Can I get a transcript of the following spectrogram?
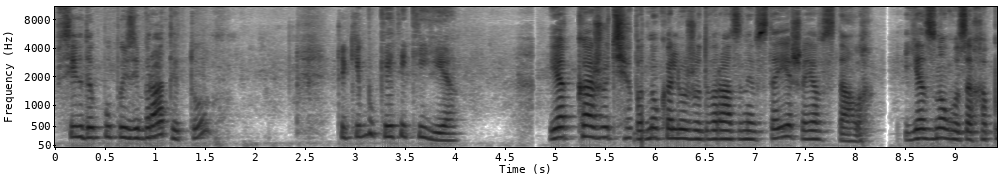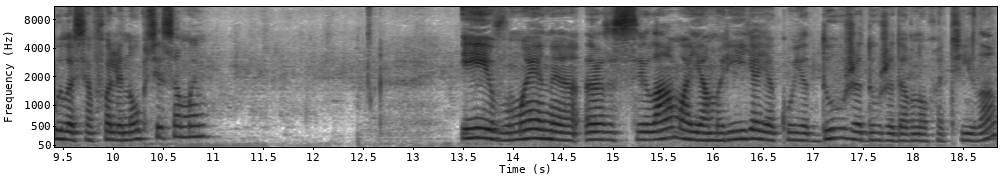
всіх докупи зібрати, то такі букетики є. Як кажуть, в одну калюжу два рази не встаєш, а я встала. Я знову захопилася фалінопсисами. І в мене розцвіла моя мрія, яку я дуже-дуже давно хотіла.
